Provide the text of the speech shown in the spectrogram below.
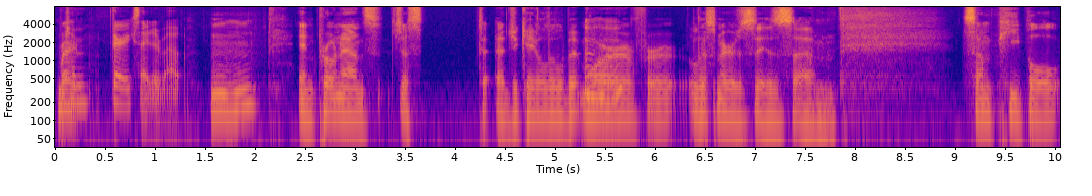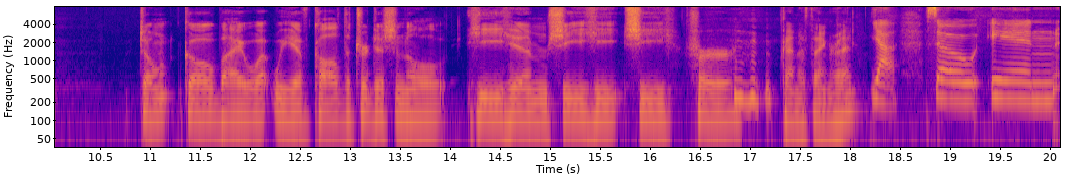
which Right. I'm very excited about. and pronouns, just to educate a little bit more for listeners, is um, some people don't go by what we have called the traditional he, him, she, he, she, her kind of thing, right? Yeah. So in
